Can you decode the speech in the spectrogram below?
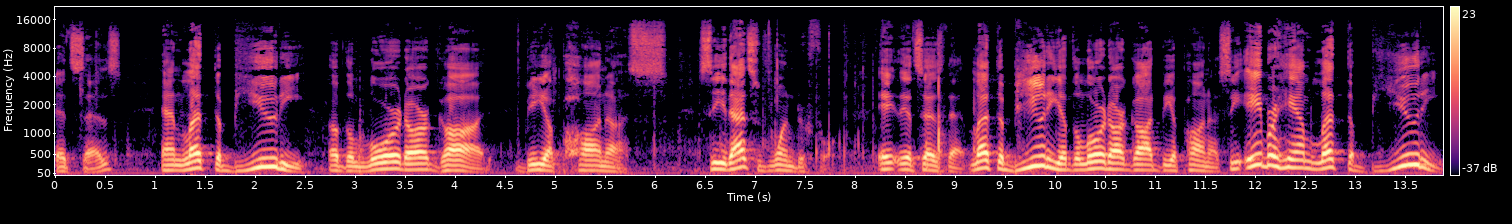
it says, And let the beauty of the Lord our God be upon us. See, that's wonderful it says that. Let the beauty of the Lord our God be upon us. See, Abraham let the beauty,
